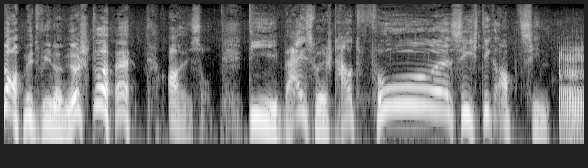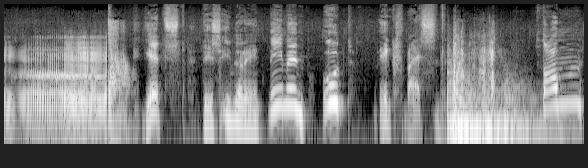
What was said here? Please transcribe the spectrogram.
Ja, mit Wiener Würstel. Also, die Weißwursthaut vorsichtig abziehen. Jetzt das Innere entnehmen und wegschmeißen. Dann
